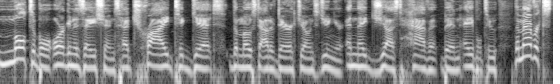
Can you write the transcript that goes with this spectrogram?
multiple organizations had tried to get the most out of Derrick Jones Jr. and they just haven't been able to. The Mavericks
